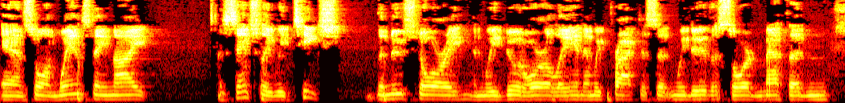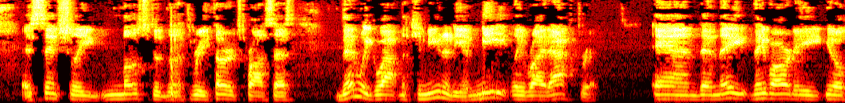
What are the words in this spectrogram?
And so on Wednesday night, essentially we teach the new story and we do it orally and then we practice it and we do the sword method and essentially most of the three thirds process. Then we go out in the community immediately right after it. And then they, they've already, you know,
